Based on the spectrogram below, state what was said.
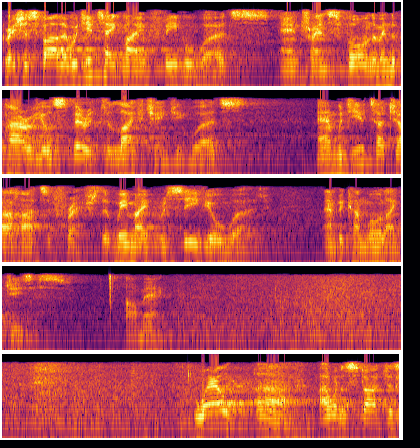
Gracious Father, would you take my feeble words and transform them in the power of your Spirit to life changing words? And would you touch our hearts afresh that we might receive your word and become more like Jesus? Amen. Well, uh, I want to start just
